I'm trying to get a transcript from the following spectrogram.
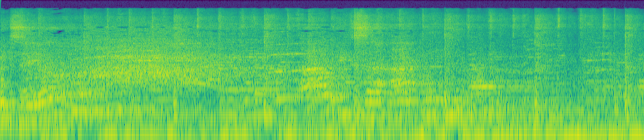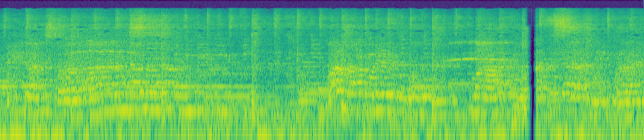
Adik sa'yo. Awit sa akin Bilang sa lansan Mga kwento, mga sa lipan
